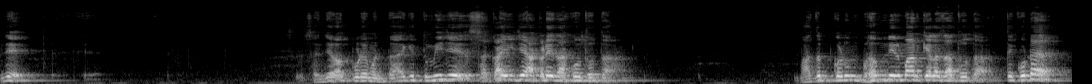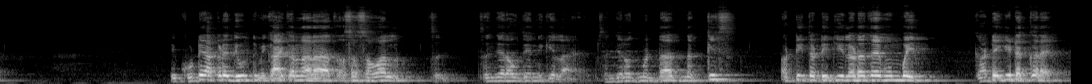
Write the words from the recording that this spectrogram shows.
म्हणजे संजय राऊत पुढे म्हणताय की तुम्ही जे सकाळी जे आकडे दाखवत होता भाजपकडून भ्रम निर्माण केला जात होता ते खोटं आहे? हे खोटे आकडे देऊन तुम्ही काय करणार आहात? असा सवाल संजय राऊत यांनी केला आहे. संजय राऊत म्हणतात नक्कीच अटीतटीची लढत आहे मुंबईत. काटेकी टक्कर आहे.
